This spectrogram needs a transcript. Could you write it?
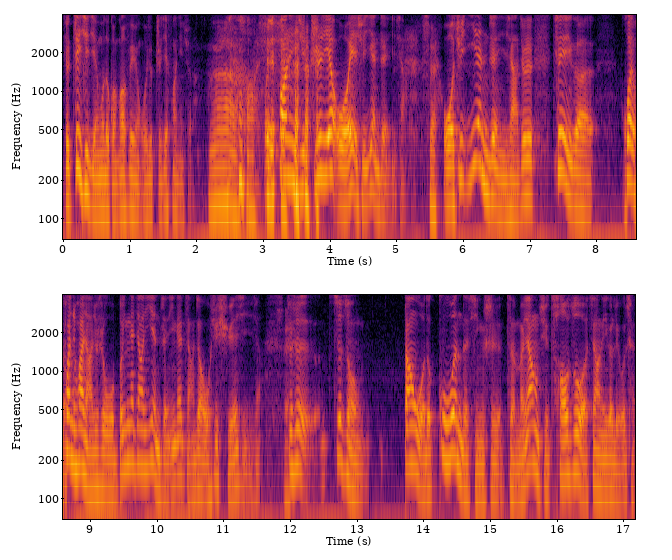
就这期节目的广告费用，我就直接放进去了，啊，好，我就放进去，直接我也去验证一下，是我去验证一下，就是这个换换句话讲，就是我不应该这样验证，应该讲叫我去学习一下，就是这种当我的顾问的形式，怎么样去操作这样的一个流程。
